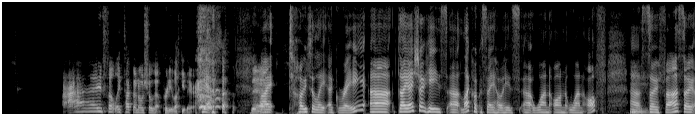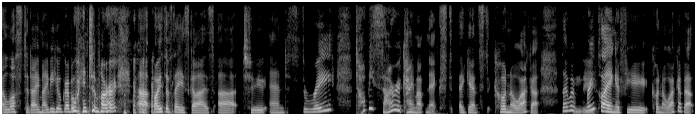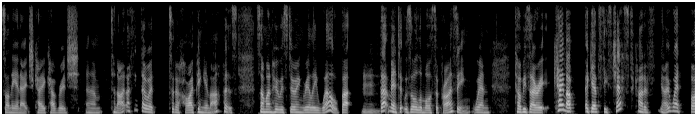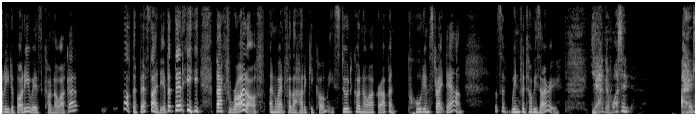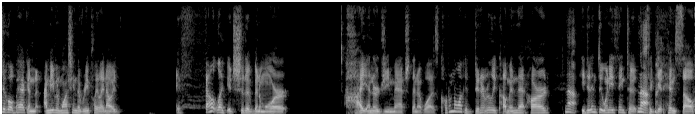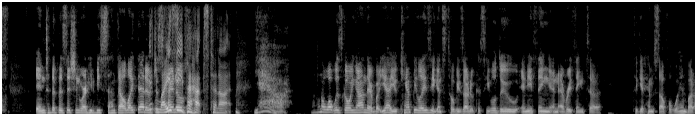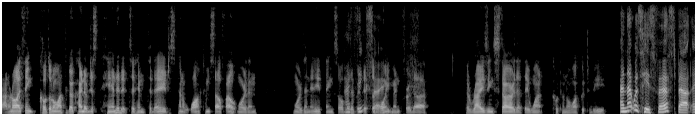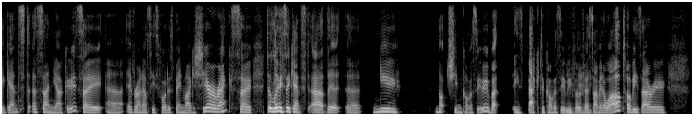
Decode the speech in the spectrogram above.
I felt like Takanosho got pretty lucky there. Yeah, yeah. I totally agree. Uh, Daieisho, he's uh, like Hokuseiho, he's uh, one on, one off uh, mm. so far. So a loss today, maybe he'll grab a win tomorrow. Uh, both of these guys are two and three. Tobizaru came up next against Kotonowaka. They were Indeed. replaying a few Kotonowaka bouts on the NHK coverage um, tonight. I think they were sort of hyping him up as someone who was doing really well, but Mm. That meant it was all the more surprising when Toby Tobizaru came up against his chest, kind of, you know, went body to body with Kotonowaka. not the best idea. But then he backed right off and went for the hatakikomi, stood Kotonowaka up and pulled him straight down. That's a win for Toby Tobizaru. Yeah, there wasn't. I had to go back and I'm even watching the replay right now. It it felt like it should have been a more high energy match than it was. Kotonowaka didn't really come in that hard. No. He didn't do anything to No. to get himself into the position where he'd be sent out like that. It was just lazy, kind of perhaps, tonight. yeah. I don't know what was going on there, but yeah, you can't be lazy against Tobizaru because he will do anything and everything to to get himself a win. But I don't know. I think Kotonowaka kind of just handed it to him today. Just kind of walked himself out more than more than anything. So a bit of a think so. disappointment for the the rising star that they want Kotonowaka to be. And that was his first bout against a Sanyaku. So uh, everyone else he's fought has been Maegashira rank. So to lose against uh, the uh, new, not Shin Komusubi, but he's back to Komusubi for the first time in a while. Tobizaru,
